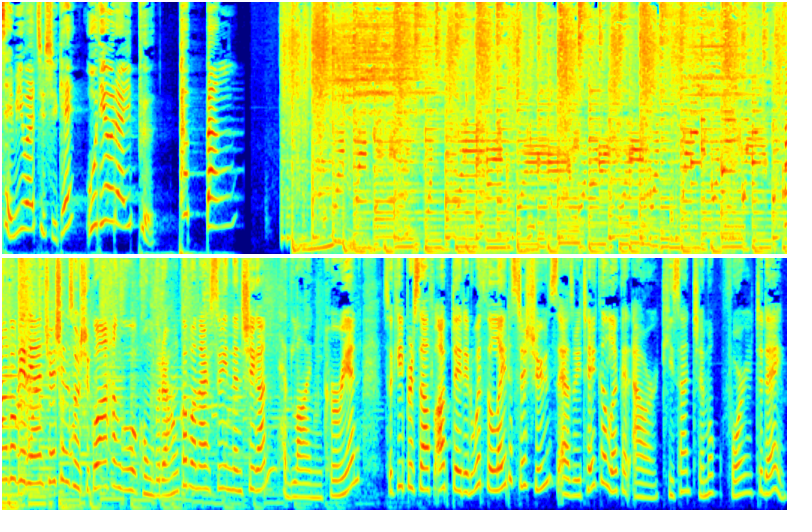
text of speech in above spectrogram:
재미와 지식의 오디오 라이프 팝빵 한국에 대한 최신 소식과 한국어 공부를 한꺼번에 할 수 있는 시간, Headline Korean. So keep yourself updated with the latest issues as we take a look at our 기사 제목 for today.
